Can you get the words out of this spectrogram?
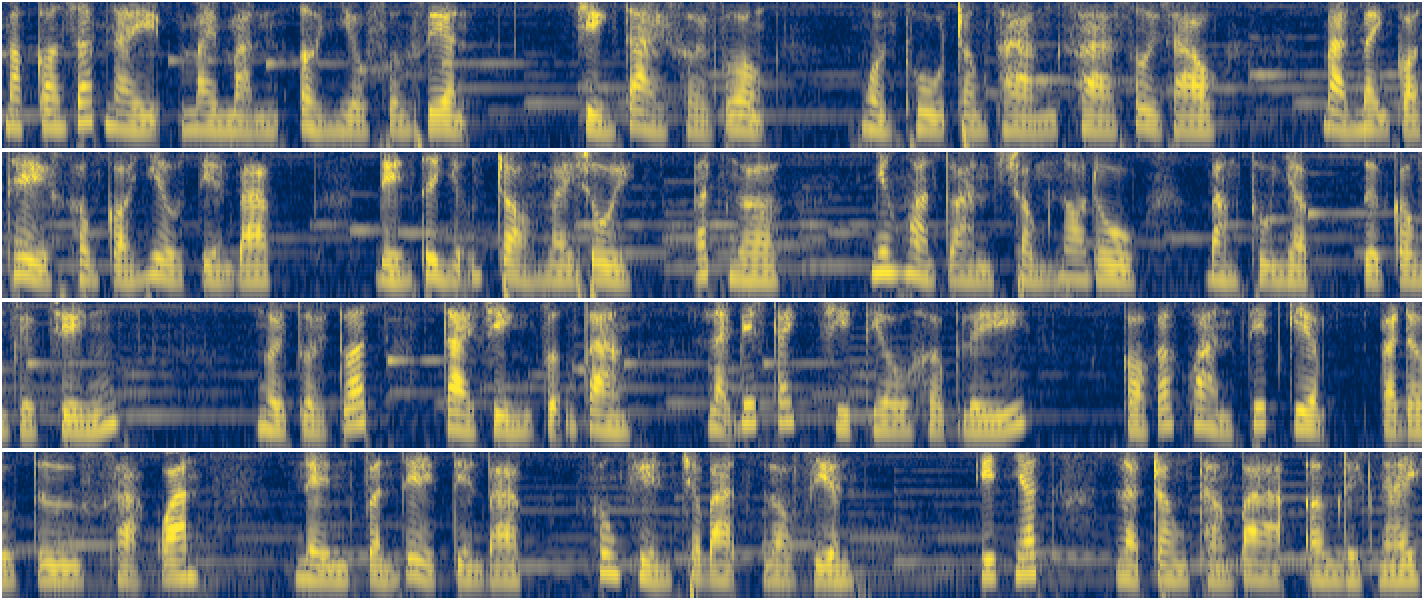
mà con giáp này may mắn ở nhiều phương diện. Chính tài khởi vượng, nguồn thu trong tháng khá dồi dào. Bản mệnh có thể không có nhiều tiền bạc, đến từ những trò may rủi, bất ngờ, nhưng hoàn toàn sống no đủ bằng thu nhập từ công việc chính. Người tuổi tuất, tài chính vững vàng, lại biết cách chi tiêu hợp lý, có các khoản tiết kiệm và đầu tư khả quan, nên vấn đề tiền bạc không khiến cho bạn lo phiền. Ít nhất là trong tháng 3 âm lịch này.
